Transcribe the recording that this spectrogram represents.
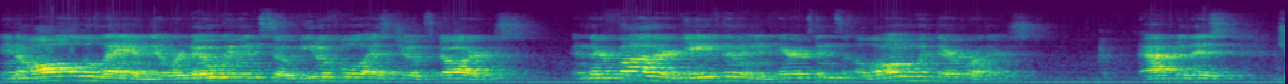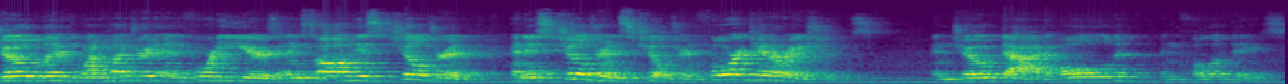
In all the land there were no women so beautiful as Job's daughters, and their father gave them an inheritance along with their brothers. After this, Job lived 140 years and saw his children and his children's children, four generations. And Job died old and full of days.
